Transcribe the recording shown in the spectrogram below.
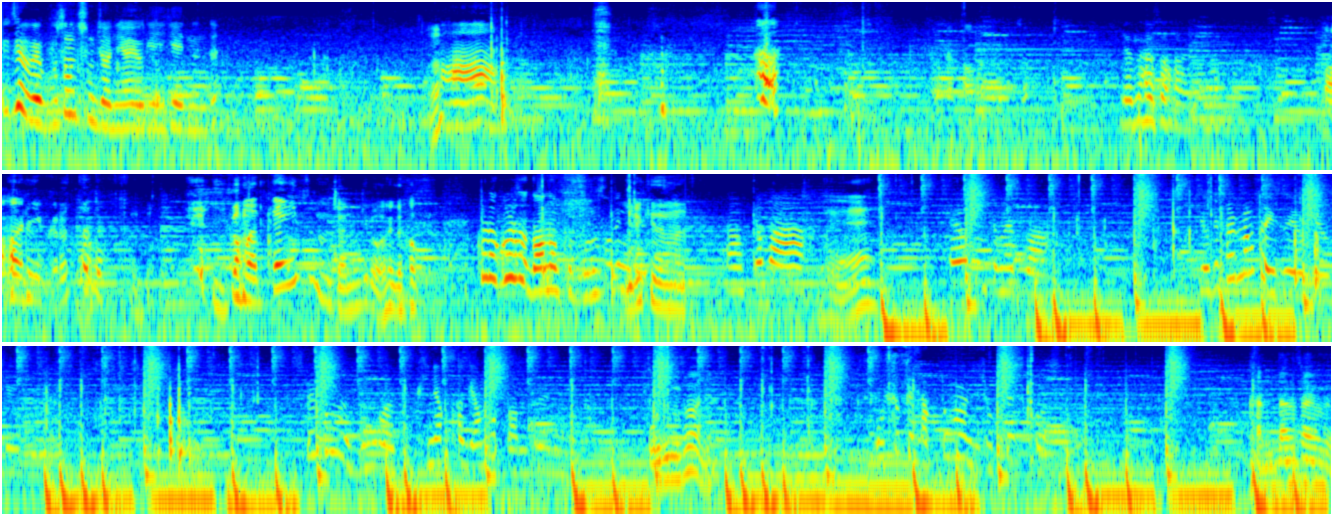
이게 왜 무선 충전이야? 여기 이게 있는데? 아, 옛날 사람, 옛날 사람. 아니 그렇다고 이거만 땡 있으면 전기를 올려 그래, 그래서 나는 그 뭔 소린지. 이렇게 되면 아, 껴봐. 네 헤어링 좀 해봐. 여기 설명서 있어, 여기, 여기. 설명서 뭔가 빈약하게 아무것도 안 들리는데. 오징수 아니야? 어떻게 작동하는지 적혀있을 것 같은데. 간단 사용해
